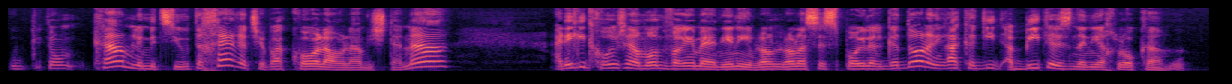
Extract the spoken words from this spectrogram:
הוא פתאום קם למציאות אחרת שבה כל העולם השתנה. אני אגיד, קורים שם המון דברים מעניינים, לא, לא נעשה ספוילר גדול, אני רק אגיד, הביטלס נניח לא קמו.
